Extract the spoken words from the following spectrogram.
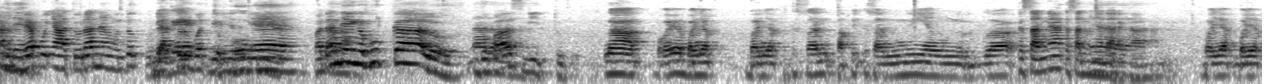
gitu deh. dia punya aturan yang untuk Udah diatur kayak buat dirinya cukup. sendiri Iya. padahal dia ngebuka loh Nah, gue nah, bahas nah. gitu Nah, pokoknya banyak banyak kesan, tapi kesan ini yang menurut gua kesannya kesan Iya. menyadarkan banyak banyak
